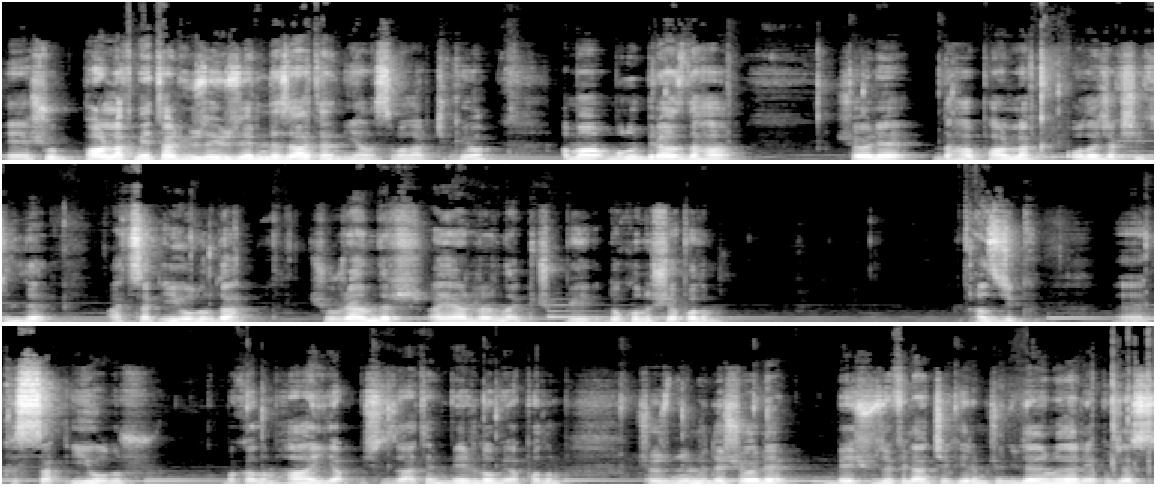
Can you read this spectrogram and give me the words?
E, şu parlak metal yüzey üzerinde zaten yansımalar çıkıyor. Ama bunu biraz daha şöyle daha parlak olacak şekilde açsak iyi olur da şu render ayarlarına küçük bir dokunuş yapalım. Azıcık e, kıssak iyi olur. Bakalım high yapmışız zaten. Very low yapalım. Çözünürlüğü de şöyle 500'e falan çekelim çünkü denemeler yapacağız.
